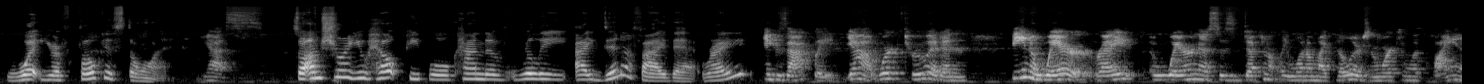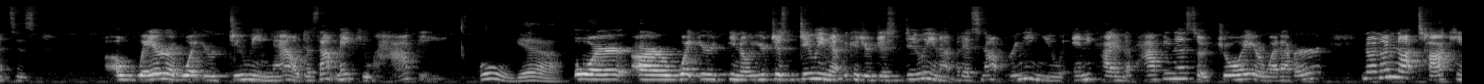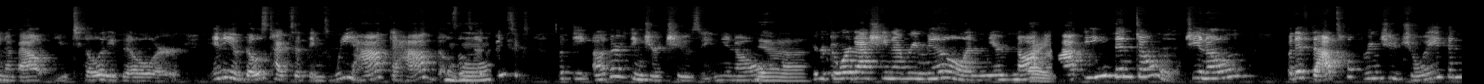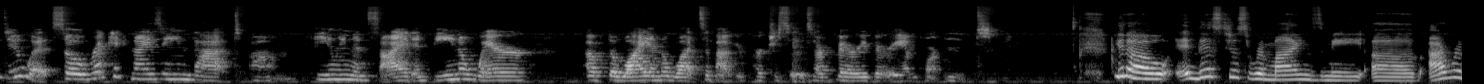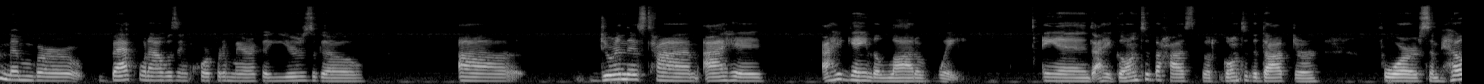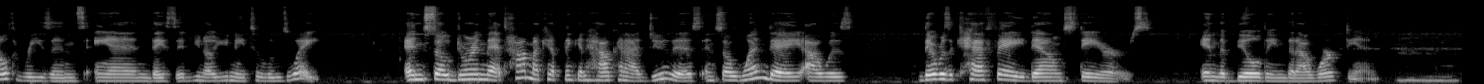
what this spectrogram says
what you're focused on. Yes. So, I'm sure you help people kind of really identify that, right? Exactly. Yeah, work through it and being aware, right? Awareness is definitely one of my pillars in working with clients is aware of what you're doing now. Does that make you happy? Oh, yeah. Or are what you're, you know, you're just doing it because you're just doing it, but it's not bringing you any kind of happiness or joy or whatever. You know, and I'm not talking about utility bill or any of those types of things. We have to have those. Mm-hmm. Those are the mm-hmm. basics. But the other things you're choosing, you know, yeah. you're door dashing every meal and you're not right. happy, then don't, you know. But if that's what brings you joy, then do it. So recognizing that um, feeling inside and being aware of the why and the what's about your purchases are very, very important. You know, and this just reminds me of I remember back when I was in corporate America years ago. Uh, during this time, I had I had gained a lot of weight, and I had gone to the hospital, gone to the doctor for some health reasons, and they said, you know, you need to lose weight. And so during that time, I kept thinking, how can I do this? And so one day I was, there was a cafe downstairs in the building that I worked in. Mm.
